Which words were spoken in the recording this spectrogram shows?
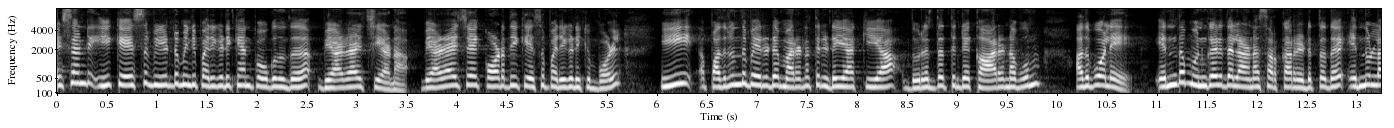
ഐസൺ ഈ കേസ് വീണ്ടും ഇനി പരിഗണിക്കാൻ പോകുന്നത് വ്യാഴാഴ്ചയാണ്. വ്യാഴാഴ്ച കോടതി കേസ് പരിഗണിക്കുമ്പോൾ ഈ പതിനൊന്ന് പേരുടെ മരണത്തിനിടയാക്കിയ ദുരന്തത്തിന്റെ കാരണവും അതുപോലെ എന്ത് മുൻകരുതലാണ് സർക്കാർ എടുത്തത് എന്നുള്ള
